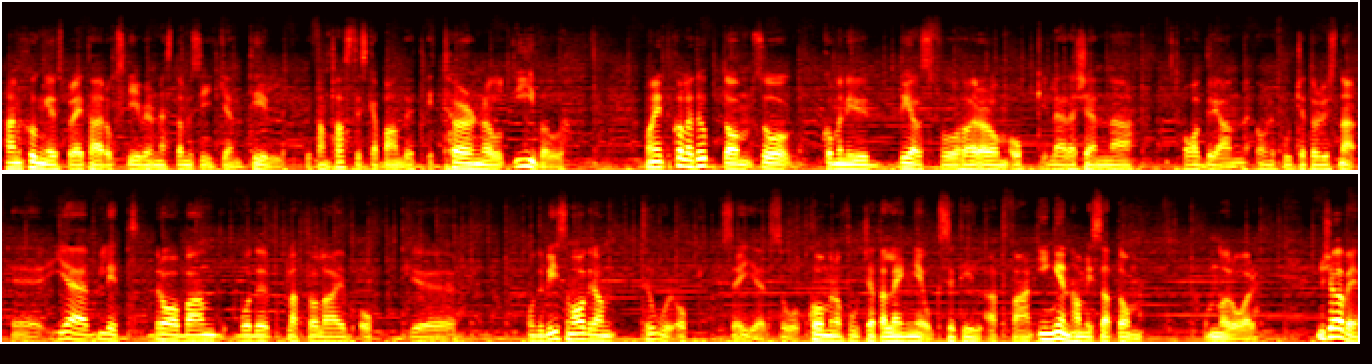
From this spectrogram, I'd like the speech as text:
Han sjunger, spelar gitarr och skriver den mesta musiken till det fantastiska bandet Eternal Evil. Har ni inte kollat upp dem så kommer ni ju dels få höra dem och lära känna Adrian om ni fortsätter att lyssna. Eh, jävligt bra band, både på platta och live och eh, om det blir som Adrian tror och säger så kommer de fortsätta länge och se till att fan ingen har missat dem om några år. Nu kör vi!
